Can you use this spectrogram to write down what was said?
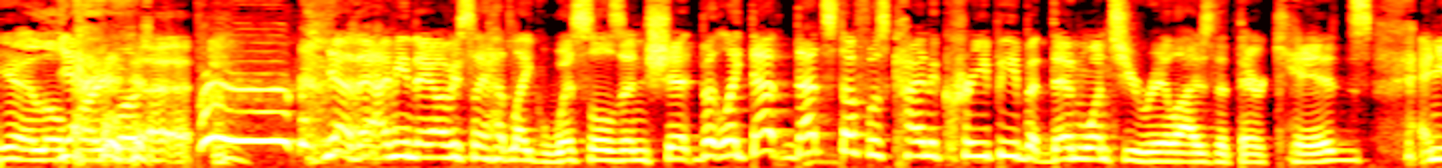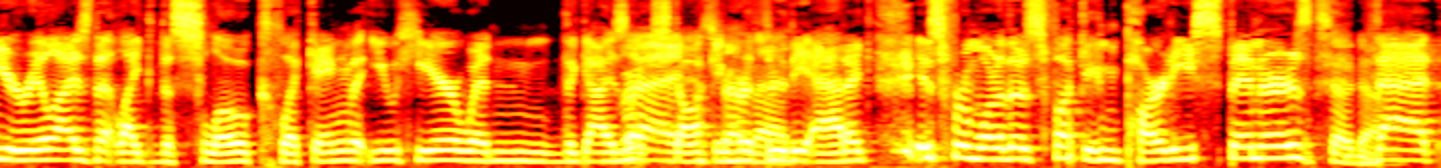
Yeah, a little Yeah. party was yeah, they, I mean, they obviously had like whistles and shit, but like that that stuff was kind of creepy. But then once you realize that they're kids, and you realize that like the slow clicking that you hear when the guy's like Right, stalking her that. through the attic is from one of those fucking party spinners. so dumb. That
